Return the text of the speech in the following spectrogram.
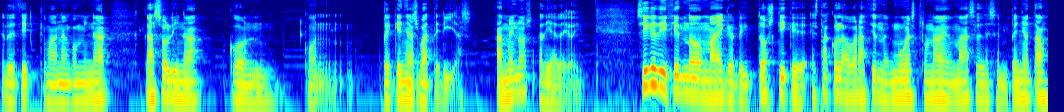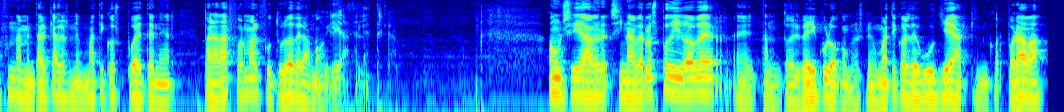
Es decir, que van a combinar gasolina con, con pequeñas baterías a menos a día de hoy. Sigue diciendo Mike Ritowski que esta colaboración demuestra una vez más el desempeño tan fundamental que a los neumáticos puede tener para dar forma al futuro de la movilidad eléctrica. Aun sin haberlos podido ver, eh, tanto el vehículo como los neumáticos de Goodyear que incorporaba,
